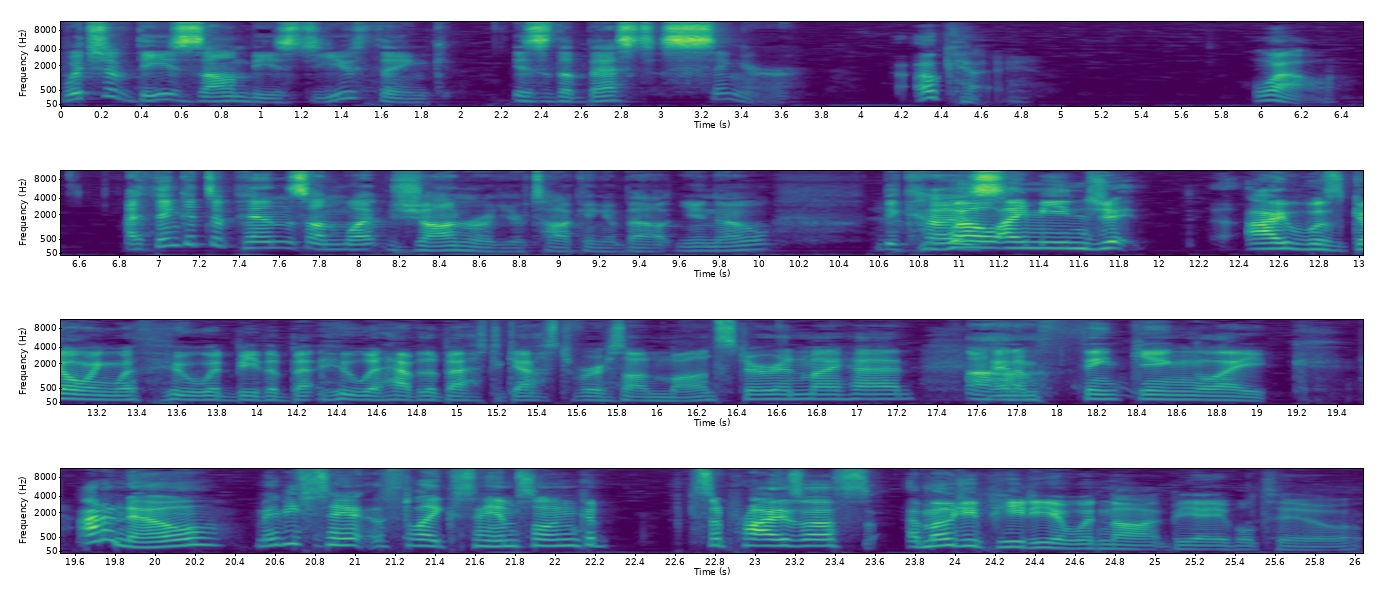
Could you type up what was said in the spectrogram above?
which of these zombies do you think is the best singer? Okay. Well, I think it depends on what genre you're talking about, you know? Because. well, I mean, J- I was going with who would be the be- who would have the best guest verse on Monster in my head, and Uh-huh. I'm thinking like I don't know, maybe Sam- like Samsung could surprise us. Emojipedia would not be able to.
